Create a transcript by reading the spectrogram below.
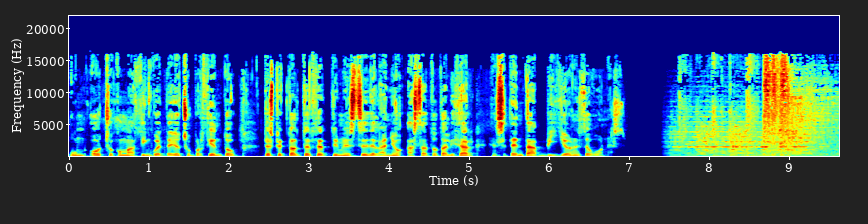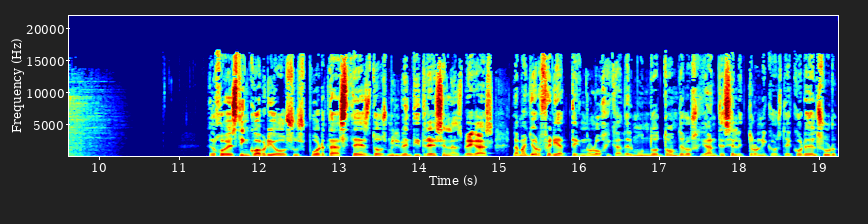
un 8,58% respecto al tercer trimestre del año hasta totalizar en 70 billones de wones. El jueves 5 abrió sus puertas CES 2023 en Las Vegas, la mayor feria tecnológica del mundo donde los gigantes electrónicos de Corea del Sur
